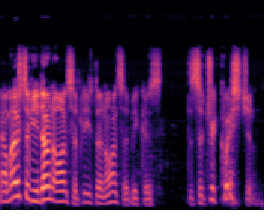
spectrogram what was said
Now, most of you don't answer. Please don't answer because it's a trick question.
